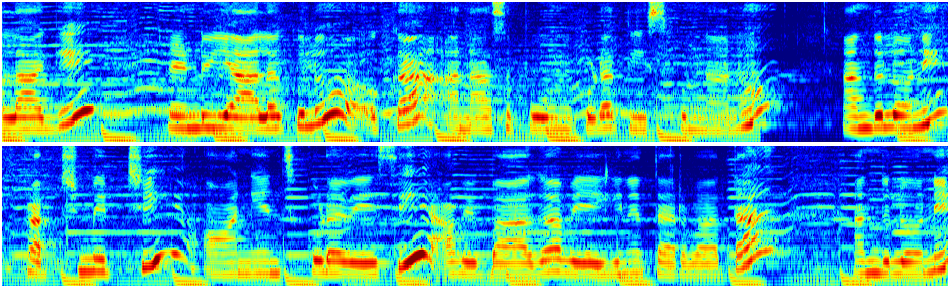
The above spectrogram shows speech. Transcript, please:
అలాగే రెండు యాలకులు ఒక అనాస పువ్వును కూడా తీసుకున్నాను. అందులోనే పచ్చిమిర్చి ఆనియన్స్ కూడా వేసి అవి బాగా వేగిన తర్వాత అందులోనే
